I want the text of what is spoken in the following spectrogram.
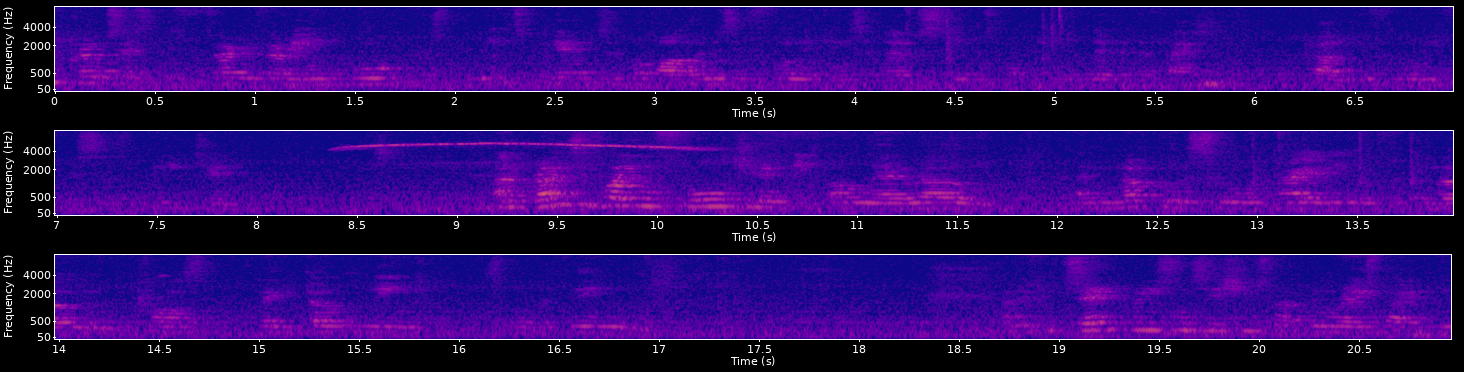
Prioritisation process is very, very important because we need to be able to put our limited funding into those schemes that can deliver the best value for money for city region. And right of way, unfortunately, on their own, are not going to score highly enough at the moment because they don't link to other things. And if you take recent issues that have been raised by the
